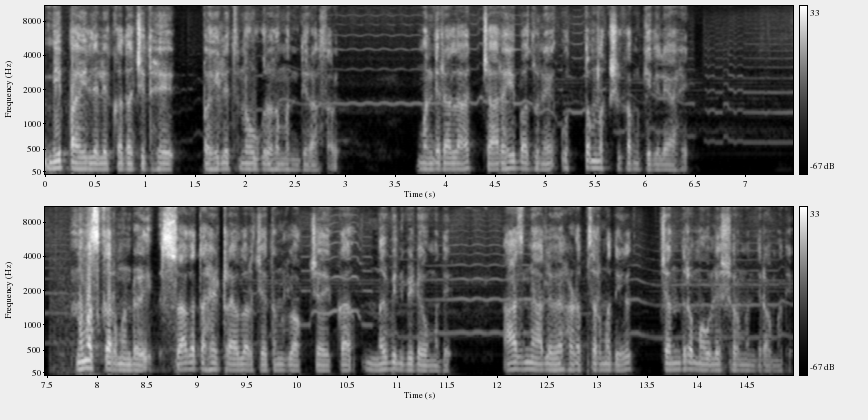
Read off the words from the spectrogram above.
मी पाहिलेले कदाचित हे पहिलेच नवग्रह मंदिर असावे. मंदिराला चारही बाजूने उत्तम नक्षीकाम केलेले आहे. नमस्कार मंडळी स्वागत आहे ट्रॅव्हलर चेतन ब्लॉगच्या एका नवीन व्हिडिओमध्ये. आज मी आलो आहे हडपसरमधील चंद्रमौलेश्वर मंदिरामध्ये.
